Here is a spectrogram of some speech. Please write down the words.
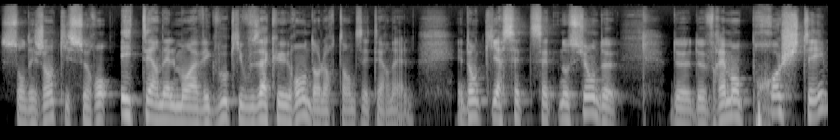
Ce sont des gens qui seront éternellement avec vous, qui vous accueilleront dans leurs tentes éternelles. Et donc, il y a cette, notion de, vraiment projeter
